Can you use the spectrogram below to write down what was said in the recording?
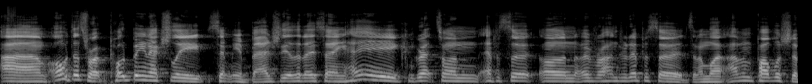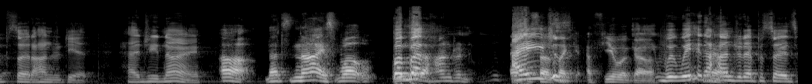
Um, oh, that's right. Podbean actually sent me a badge the other day saying, "Hey, congrats on episode on over 100 episodes." And I'm like, "I haven't published episode 100 yet." How'd you know? Oh, that's nice. Well, But- we but- hit 100 episodes Ages- like a few ago. We, we hit Yeah. 100 episodes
